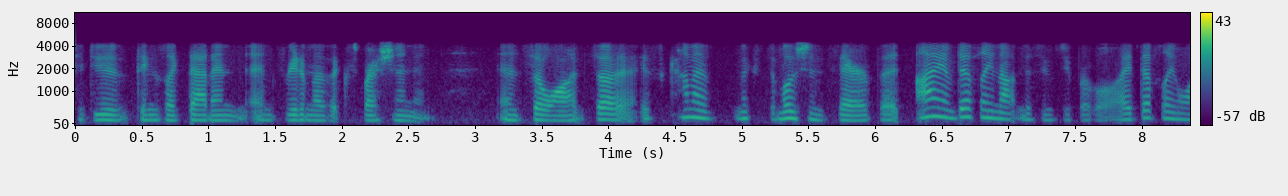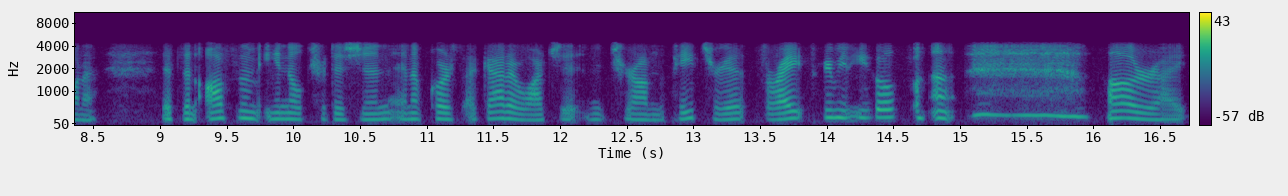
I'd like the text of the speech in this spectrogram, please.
to do things like that and and freedom of expression and and so on. So it's kind of mixed emotions there but i am definitely not missing super bowl. I definitely want to it's an awesome annual tradition and of course i gotta watch it and cheer on the patriots right screaming eagles? All right.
